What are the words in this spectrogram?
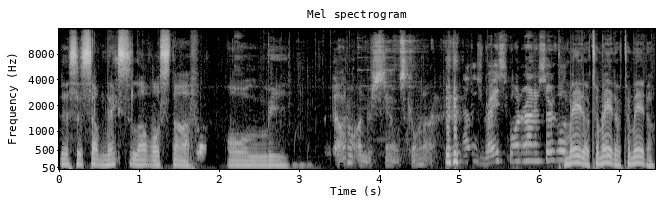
This is some next level stuff. Holy! I don't understand what's going on. now there's rice going around in circles. Tomato, tomato, tomato.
